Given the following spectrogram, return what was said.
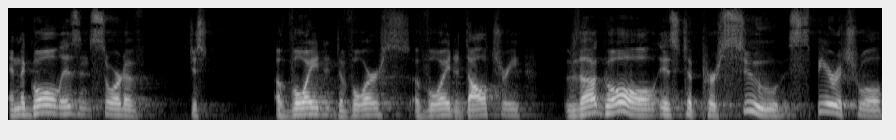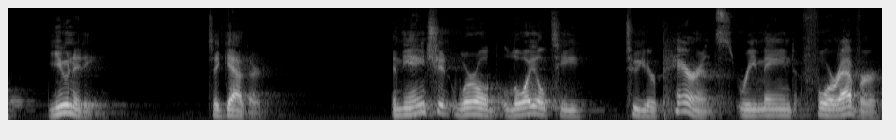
And the goal isn't sort of just avoid divorce, avoid adultery. The goal is to pursue spiritual unity together. In the ancient world, loyalty to your parents remained forever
